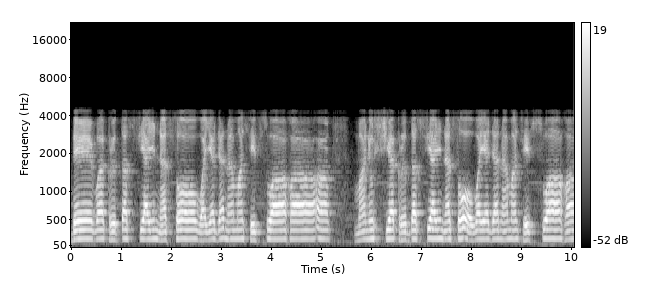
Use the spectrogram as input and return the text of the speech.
देवकृतस्यैनसो वयजनमसि स्वाहा। मनुष्यकृतस्यैनसो वयजनमसि स्वाहा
